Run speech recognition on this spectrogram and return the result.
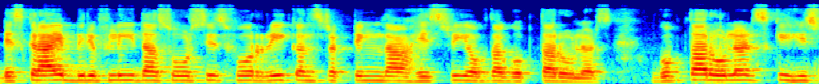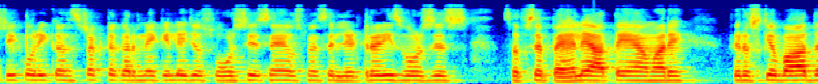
Describe briefly the sources for reconstructing the history of the Gupta rulers Gupta rulers की हिस्ट्री को रिकंस्ट्रक्ट करने के लिए जो सोर्सेज हैं, उसमें से लिटरेरी सोर्सेज सबसे पहले आते हैं हमारे। फिर उसके बाद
